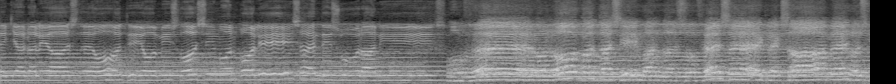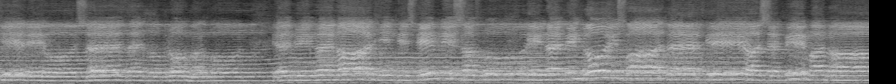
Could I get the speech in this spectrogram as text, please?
Χαίρετε και αγαλιάστε ότι ο μισθός ημών πολύς εν της ουρανής. Ο φέρον λόγω τα σύμπαντα σοφές εκλεξάμενος Κύριος έθετο πρόμαχον και ποιμενάρχη της πίμνης αυτού την επικλώης πάτερ θείας επίμανας.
